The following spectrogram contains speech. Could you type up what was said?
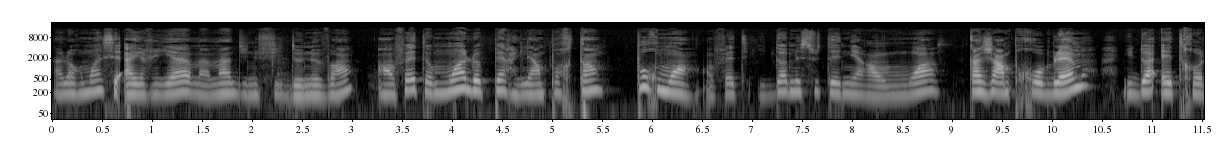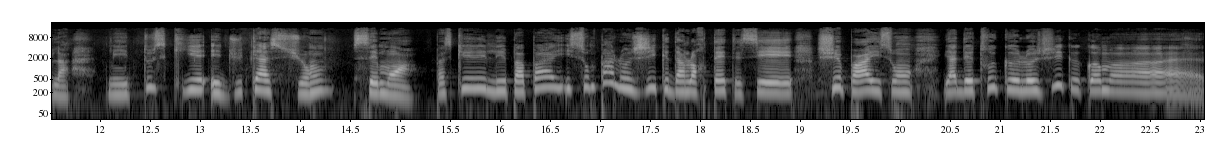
Alors moi, c'est Aïria, maman d'une fille de 9 ans. En fait, moi, le père, il est important pour moi. En fait, il doit me soutenir en moi. Quand j'ai un problème, il doit être là. Mais tout ce qui est éducation, c'est moi. Parce que les papas, ils sont pas logiques dans leur tête. C'est, je sais pas, ils sont, il y a des trucs logiques comme euh,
